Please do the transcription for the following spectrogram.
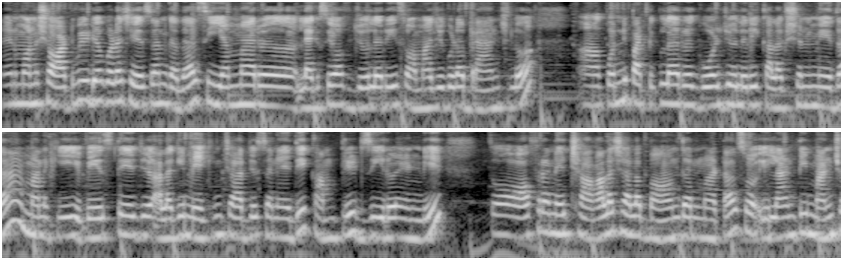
నేను మొన్న షార్ట్ వీడియో కూడా చేశాను కదా CMR legacy of jewellery Somajiguda బ్రాంచ్లో. కొన్ని పర్టికులర్ గోల్డ్ జ్యువెలరీ కలెక్షన్ మీద మనకి వేస్టేజ్ అలాగే మేకింగ్ ఛార్జెస్ అనేది కంప్లీట్ జీరో అండి. సో ఆఫర్ అనేది చాలా చాలా బాగుందన్నమాట. సో ఇలాంటి మంచి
